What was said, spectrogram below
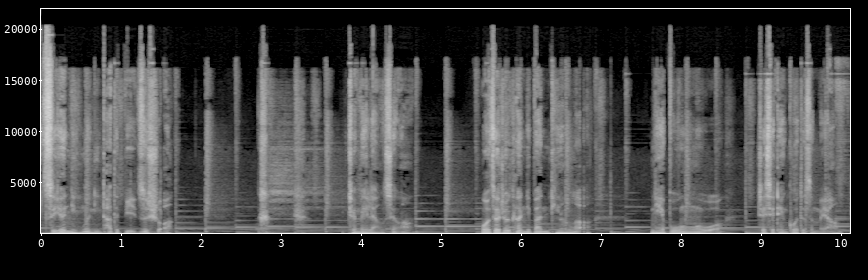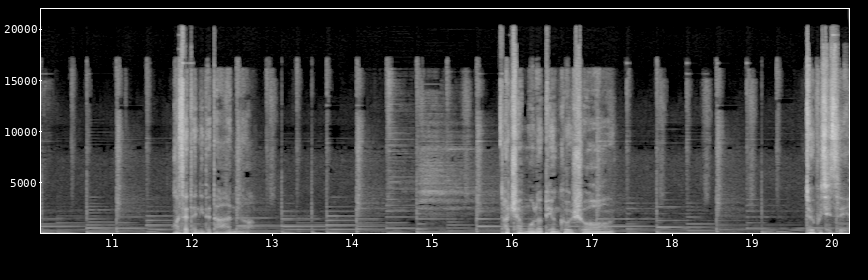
紫妍拧了拧他的鼻子，说：“ 真没良心啊！”我在这看你半天了，你也不问问我这些天过得怎么样？我在等你的答案呢。他沉默了片刻，说：“对不起，子言，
